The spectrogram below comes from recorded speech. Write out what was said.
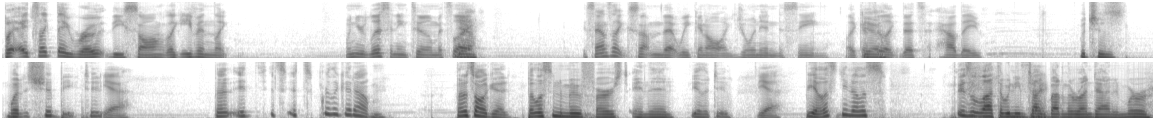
But it's like they wrote these songs, like even like when you're listening to them, it's like Yeah. It sounds like something that we can all like join in to sing. Like I feel like that's how they, which is what it should be too. yeah, But it's it's it's a really good album. But it's all good. But listen to Move first and then the other two. yeah. But yeah, let's you know let's. There's a lot that we need to talk about in the rundown, and we're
